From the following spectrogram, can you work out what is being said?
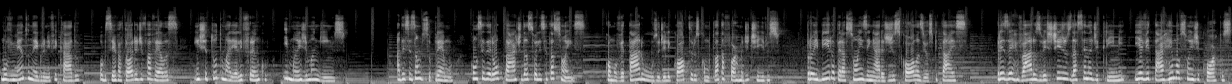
Movimento Negro Unificado, Observatório de Favelas, Instituto Marielle Franco e Mães de Manguinhos. A decisão do Supremo considerou parte das solicitações, como vetar o uso de helicópteros como plataforma de tiros, proibir operações em áreas de escolas e hospitais, preservar os vestígios da cena de crime e evitar remoções de corpos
